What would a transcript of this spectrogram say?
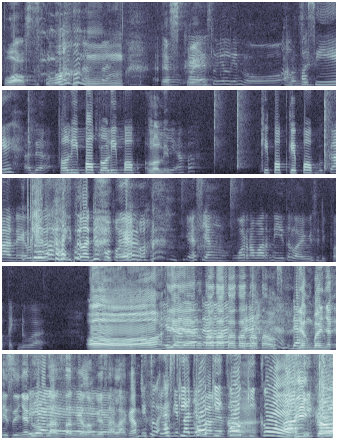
Walls. Hmm, es kayak krim. es lilin loh Apa sih? ada Lollipop, lollipop. Lollipop. Apa K-pop, K-pop. bukan ya udahlah Itulah dia pokoknya. es yang warna-warni itu loh yang bisa dipotek dua Oh, Iya, iya iya kan, tahu tahu tahu tahu tahu. Yang banyak isinya dua iya, belasan iya, kalau iya, nggak salah kan? Itu es Kiko, Kiko, tahu. Kiko. Kiko.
